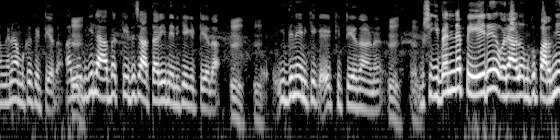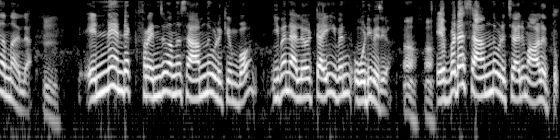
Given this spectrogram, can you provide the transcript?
അങ്ങനെ നമുക്ക് കിട്ടിയതാ. അല്ല ഈ ലാബൊക്കെ ഇത് ചാത്താരിന്ന് എനിക്ക് കിട്ടിയതാ. ഇതിനെ എനിക്ക് കിട്ടിയതാണ്. പക്ഷെ ഇവന്റെ പേര് ഒരാൾ നമുക്ക് പറഞ്ഞു തന്നതല്ല. എന്നെ എന്റെ ഫ്രണ്ട്സ് വന്ന് സാം എന്ന് വിളിക്കുമ്പോൾ ഇവൻ അലേർട്ടായി ഇവൻ ഓടി വരിക. എവിടെ സാം എന്ന് വിളിച്ചാലും ആളെത്തും.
